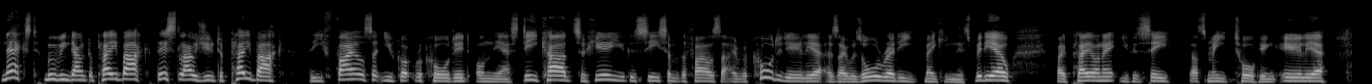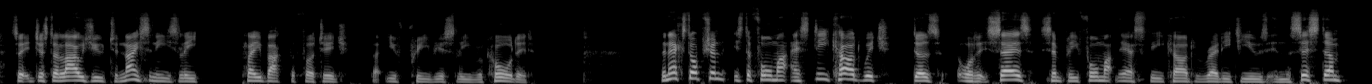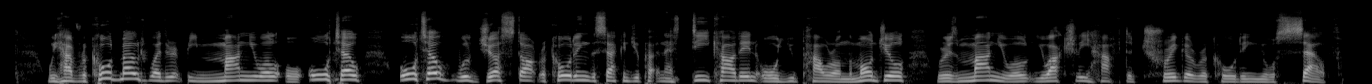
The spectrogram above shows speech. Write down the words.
Next, moving down to playback, this allows you to play back the files that you've got recorded on the SD card. So here you can see some of the files that I recorded earlier as I was already making this video. If I play on it, you can see that's me talking earlier. So it just allows you to nice and easily play back the footage that you've previously recorded. The next option is to format SD card, which does what it says, simply format the SD card ready to use in the system. We have record mode, whether it be manual or auto. Auto will just start recording the second you put an SD card in or you power on the module, whereas manual, you actually have to trigger recording yourself.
